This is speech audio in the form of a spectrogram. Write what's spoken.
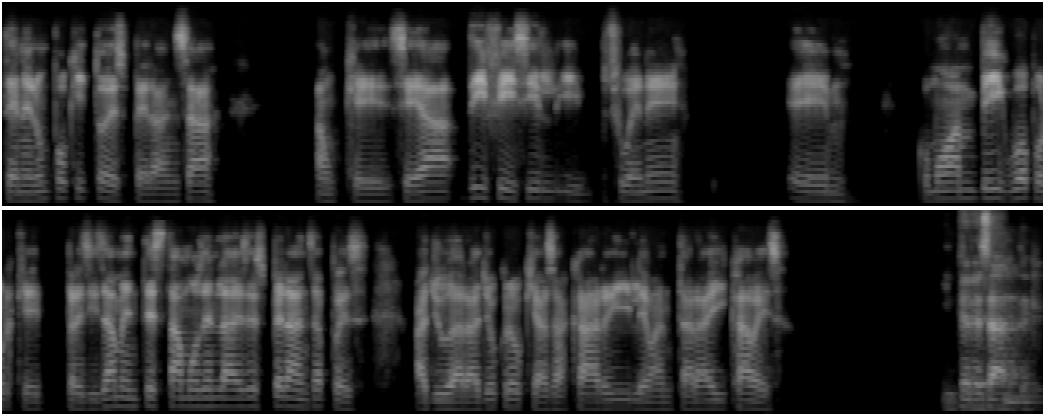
tener un poquito de esperanza aunque sea difícil y suene em, como ambiguo porque precisamente estamos en la desesperanza, pues ayudará yo creo que a sacar y levantar ahí cabeza. Interesante.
